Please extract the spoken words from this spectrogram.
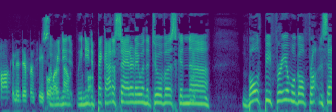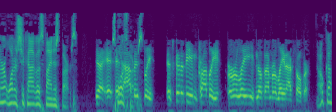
talking to different people. So we need we need to pick out a Saturday when the two of us can uh, both be free, and we'll go front and center at one of Chicago's finest bars. Yeah, it, it sports bars. obviously it's going to be probably early November, late October. Okay.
